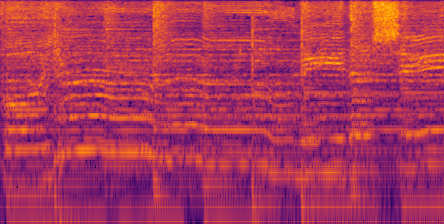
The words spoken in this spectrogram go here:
For you 你的心。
